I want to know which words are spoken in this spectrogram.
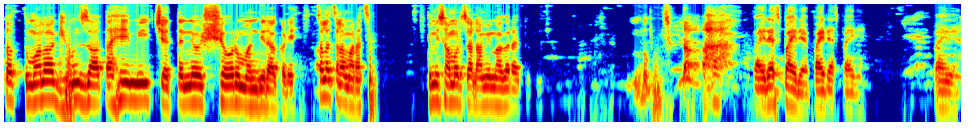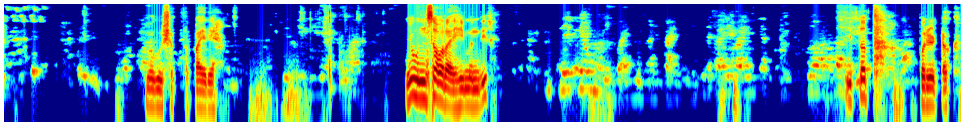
तर तुम्हाला घेऊन जात आहे मी चैतन्येश्वर मंदिराकडे चला चला महाराज तुम्ही समोर चला आम्ही मागे राहतो तुमच्या. बघू शकता हा, पायऱ्याच पायऱ्या पायऱ्याच पायऱ्या. पायऱ्या. बघू शकता पायऱ्या. हे उंचावर आहे हे मंदिर. इथं पर्यटक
